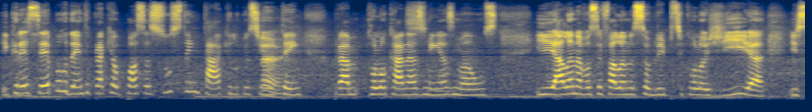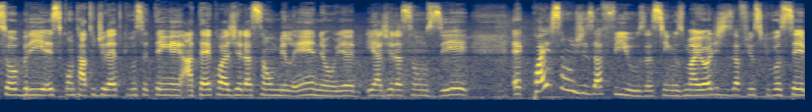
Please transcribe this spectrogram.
e crescer por dentro para que eu possa sustentar aquilo que o Senhor É. tem para colocar nas minhas mãos. E Alana, você falando sobre psicologia e sobre esse contato direto que você tem até com a geração millennial e a, e a geração Z, é, quais são os desafios, assim, os maiores desafios que você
